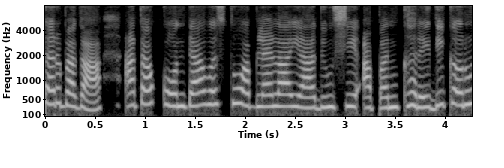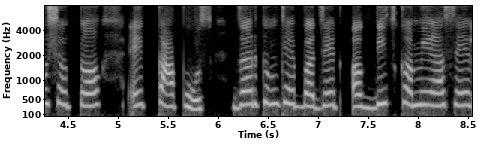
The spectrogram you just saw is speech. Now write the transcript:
तर बघा आता कोणत्या वस्तू आपल्याला या दिवशी आपण खरेदी करू शकतो? एक कापूस जर तुमचे बजेट अगदीच कमी असेल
